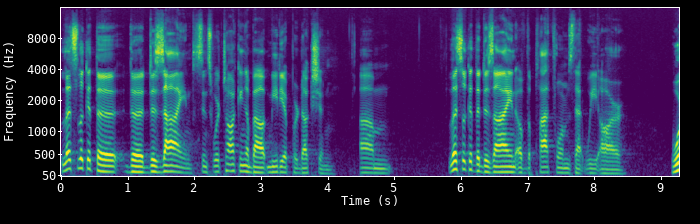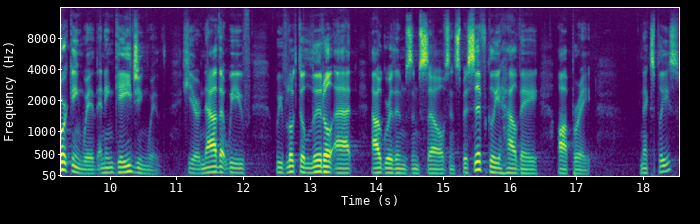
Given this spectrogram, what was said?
let's look at the, the design, since we're talking about media production. Um, let's look at the design of the platforms that we are working with and engaging with here now that we've, we've looked a little at algorithms themselves and specifically how they operate. Next, please.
